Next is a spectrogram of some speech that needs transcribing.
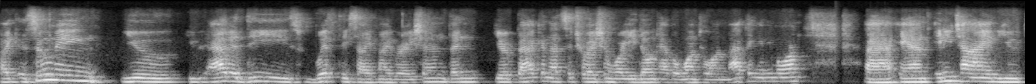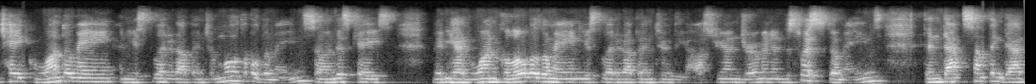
like assuming you you added these with the site migration, then you're back in that situation where you don't have a one-to-one -one mapping anymore. Uh, and anytime you take one domain and you split it up into multiple domains, so in this case, maybe you had one global domain, you split it up into the Austrian, German, and the Swiss domains, then that's something that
